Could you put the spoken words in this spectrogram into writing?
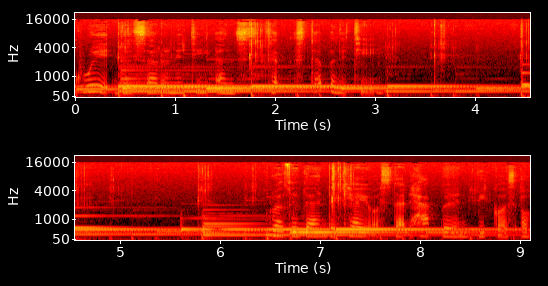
create the serenity and st- stability rather than the chaos that happened because of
